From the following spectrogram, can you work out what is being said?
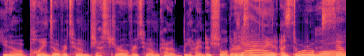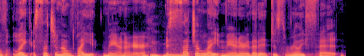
you know point over to him, gesture over to him, kind of behind his shoulder yeah, or something. Adorable. So like such in a light manner mm-hmm. such a light manner that it just really fit. It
